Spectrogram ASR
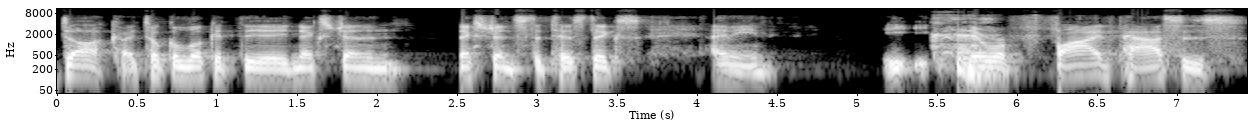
Duck, I took a look at the next gen next gen statistics. I mean, he, there were five passes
